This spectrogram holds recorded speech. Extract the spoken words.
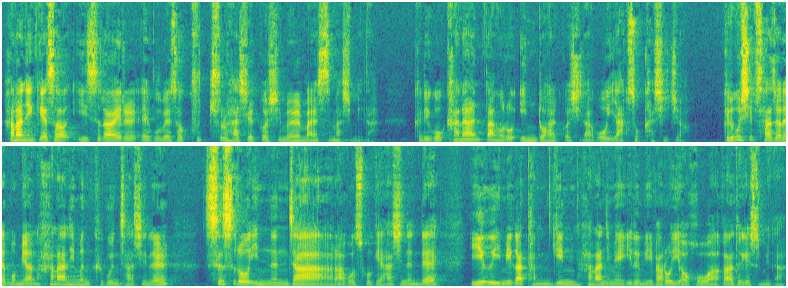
하나님께서 이스라엘을 애굽에서 구출하실 것임을 말씀하십니다. 그리고 가나안 땅으로 인도할 것이라고 약속하시죠. 그리고 14절에 보면 하나님은 그분 자신을 스스로 있는 자라고 소개하시는데 이 의미가 담긴 하나님의 이름이 바로 여호와가 되겠습니다.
